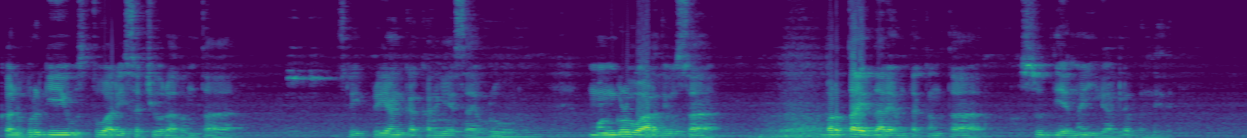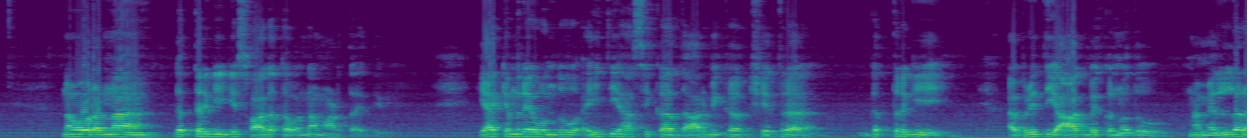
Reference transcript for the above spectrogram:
ಕಲಬುರಗಿ ಉಸ್ತುವಾರಿ ಸಚಿವರಾದಂಥ ಶ್ರೀ ಪ್ರಿಯಾಂಕ ಖರ್ಗೆ ಸಾಹೇಬರು ಮಂಗಳವಾರ ದಿವಸ ಬರ್ತಾ ಇದ್ದಾರೆ ಅಂತಕ್ಕಂಥ ಸುದ್ದಿಯನ್ನು ಈಗಾಗಲೇ ಬಂದಿದೆ. ನಾವು ಅವರನ್ನು ಗತ್ತರ್ಗಿಗೆ ಸ್ವಾಗತವನ್ನು ಮಾಡ್ತಾ ಇದ್ದೀವಿ. ಯಾಕೆಂದರೆ ಒಂದು ಐತಿಹಾಸಿಕ ಧಾರ್ಮಿಕ ಕ್ಷೇತ್ರ ಗತ್ತರ್ಗಿ ಅಭಿವೃದ್ಧಿ ಆಗಬೇಕನ್ನೋದು ನಮ್ಮೆಲ್ಲರ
